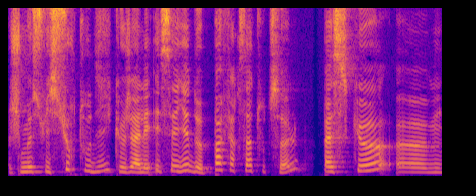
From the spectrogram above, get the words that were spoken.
je me suis surtout dit que j'allais essayer de pas faire ça toute seule, parce que euh,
